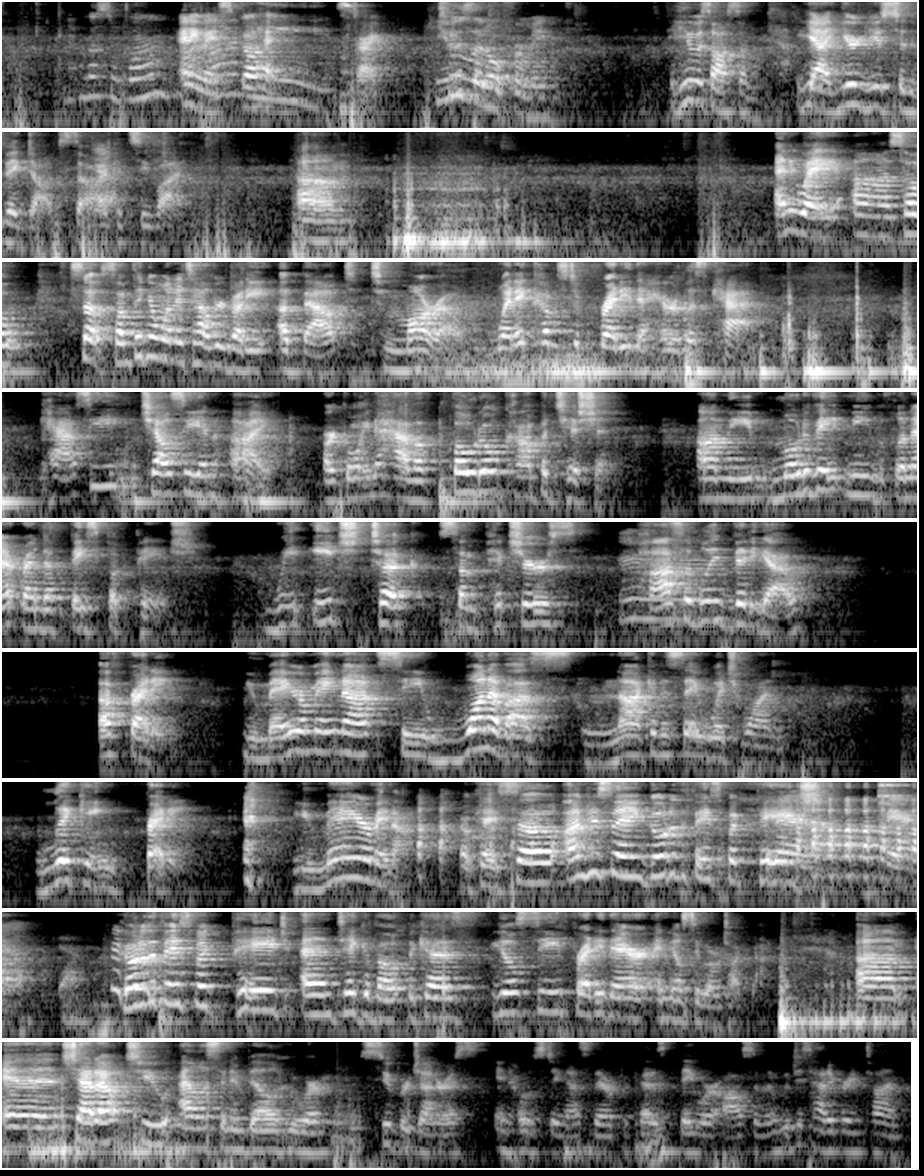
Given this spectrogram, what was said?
Those warm Anyways, go ahead. Sorry. He Too was, little for me. He was awesome. Yeah, you're used to the big dogs, so I could see why. Um, anyway, uh, so so something I want to tell everybody about tomorrow when it comes to Freddie the hairless cat. Cassie, Chelsea, and I are going to have a photo competition on the Motivate Me with Lynette Renda Facebook page. We each took some pictures, possibly video, of Freddie. You may or may not see one of us, I'm not going to say which one, licking Freddie. You may or may not. Okay, so I'm just saying go to the Facebook page. Fair. Yeah. Go to the Facebook page and take a vote because you'll see Freddie there and you'll see what we're talking about. Um, and shout out to Allison and Bill who were super generous in hosting us there mm-hmm. because they were awesome and we just had a great time.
